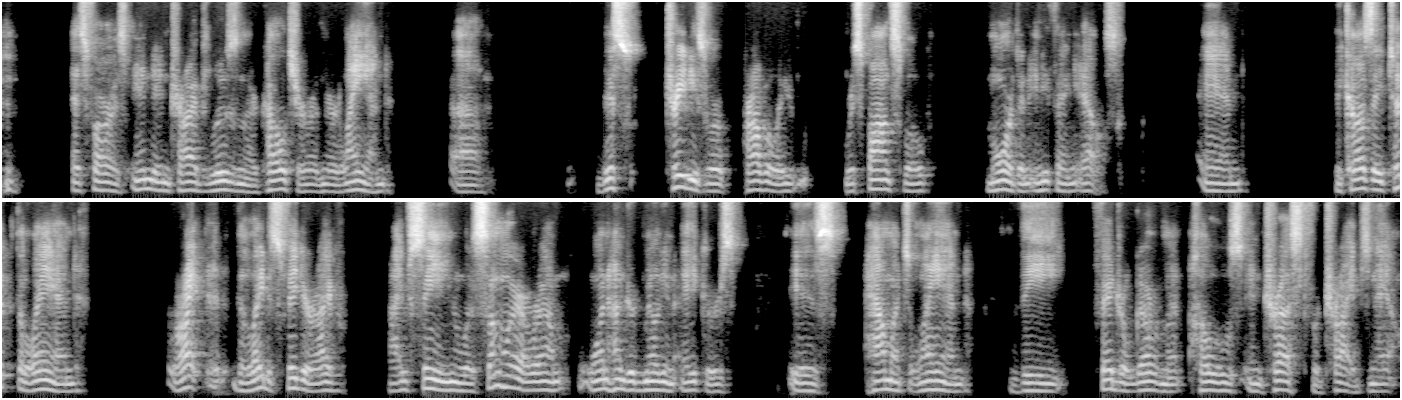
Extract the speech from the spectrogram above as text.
as far as Indian tribes losing their culture and their land. Uh, this treaties were probably responsible more than anything else. And because they took the land, right, the latest figure I've I've seen was somewhere around 100 million acres is how much land the federal government holds in trust for tribes now.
